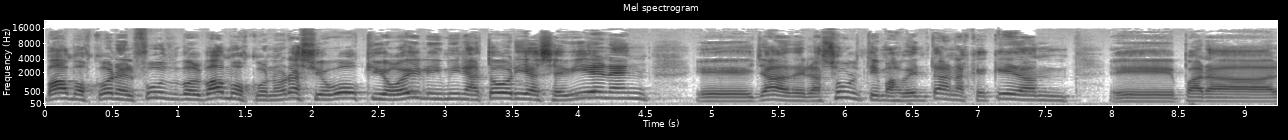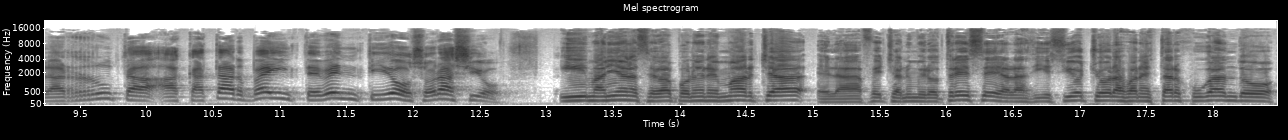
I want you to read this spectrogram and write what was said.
Vamos con el fútbol, vamos con Horacio Bocchio, eliminatorias se vienen eh, ya de las últimas ventanas que quedan eh, para la ruta a Qatar 2022. Horacio. Y mañana se va a poner en marcha la fecha número 13, a las 18 horas van a estar jugando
